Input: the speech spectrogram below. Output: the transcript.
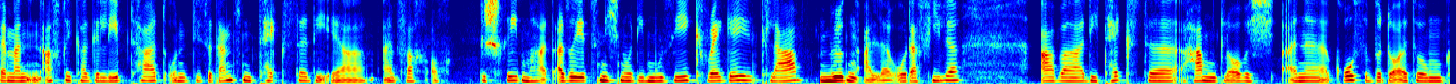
wenn man in Afrika gelebt hat und diese ganzen Texte, die er einfach auch geschrieben hat. Also jetzt nicht nur die Musik, Reggae, klar, mögen alle oder viele, aber die Texte haben, glaube ich, eine große Bedeutung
